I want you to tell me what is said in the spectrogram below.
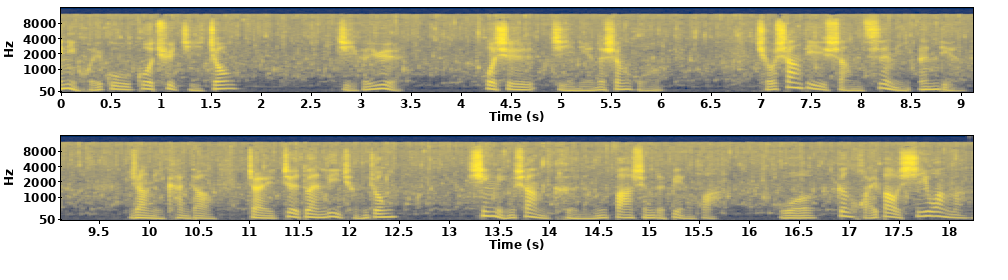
请你回顾过去几周、几个月，或是几年的生活，求上帝赏赐你恩典，让你看到在这段历程中，心灵上可能发生的变化。我更怀抱希望吗？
